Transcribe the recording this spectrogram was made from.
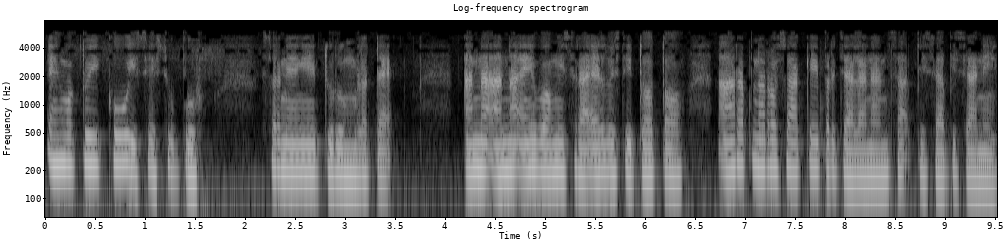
Ing wektu iku isih subuh. Srengenge durung mlethek. Anak-anake wong Israel wis ditata arep nerusake perjalanan sak bisa-bisane.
